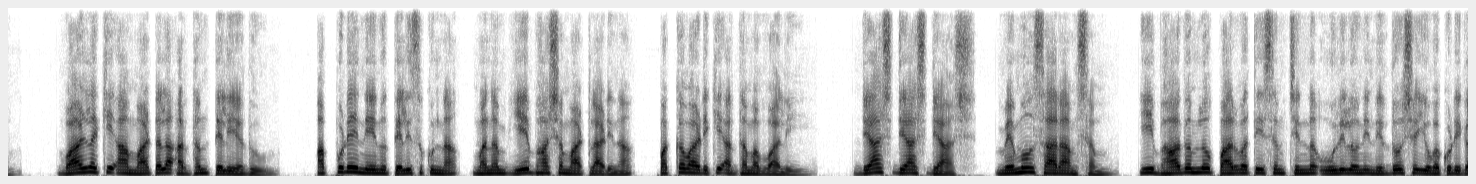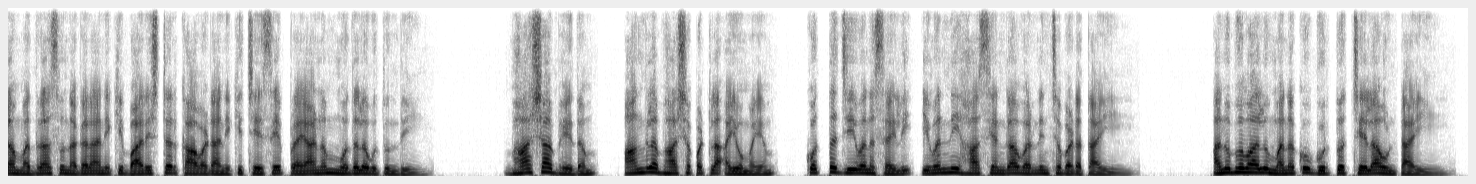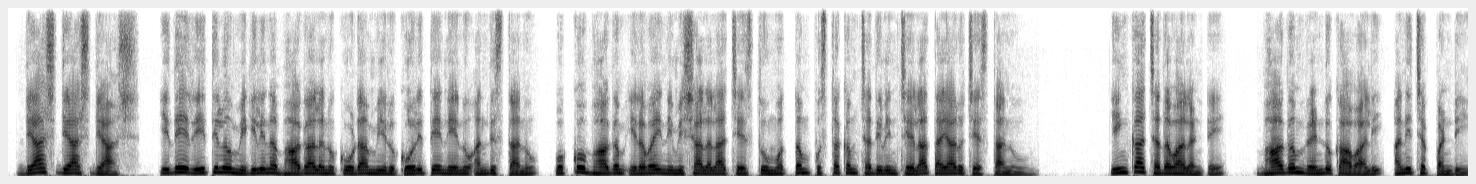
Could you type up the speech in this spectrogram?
వాళ్ళకి ఆ మాటల అర్థం తెలియదు. అప్పుడే నేను తెలుసుకున్నా మనం ఏ భాష మాట్లాడినా పక్కవాడికి అర్థమవ్వాలి. Dash dash dash. మెమో సారాంశం. ఈ భాగంలో పార్వతీశం చిన్న ఊరిలోని నిర్దోష యువకుడిగా మద్రాసు నగరానికి బారిస్టర్ కావడానికి చేసే ప్రయాణం మొదలవుతుంది. భాషాభేదం ఆంగ్ల భాష పట్ల అయోమయం కొత్త జీవనశైలి ఇవన్నీ హాస్యంగా వర్ణించబడతాయి. అనుభవాలు మనకు గుర్తొచ్చేలా ఉంటాయి. Dash dash dash. ఇదే రీతిలో మిగిలిన భాగాలను కూడా మీరు కోరితే నేను అందిస్తాను. ఒక్కో భాగం ఇరవై నిమిషాలలా చేస్తూ మొత్తం పుస్తకం చదివించేలా తయారు చేస్తాను. ఇంకా చదవాలంటే భాగం రెండు కావాలి అని చెప్పండి.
